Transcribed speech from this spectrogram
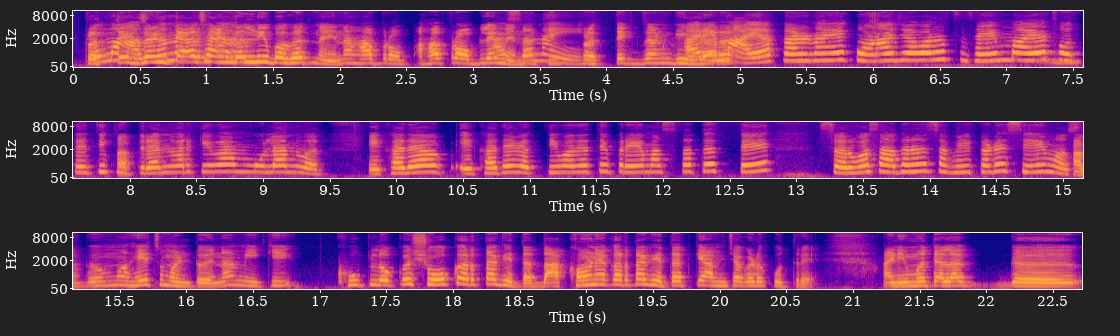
प्रत्येक जण त्याच. अँगलनी बघत नाही ना हा हा प्रॉब्लेम आहे ना. प्रत्येक जण अरे माया करणं हे कोणाच्यावरच सेम मायाच होते ती कुत्र्यांवर किंवा मुलांवर एखाद्या एखाद्या व्यक्तीमध्ये ते प्रेम असतं तर ते सर्वसाधारण सगळीकडे सेम असतं अगं मग हेच म्हणतोय ना मी की खूप लोक शो करता घेतात दाखवण्याकरता घेतात की आमच्याकडे कुत्रे. आणि मग त्याला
